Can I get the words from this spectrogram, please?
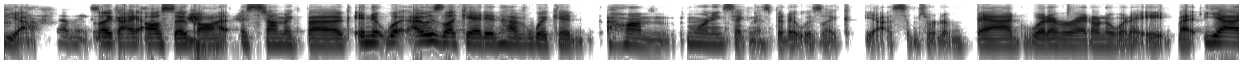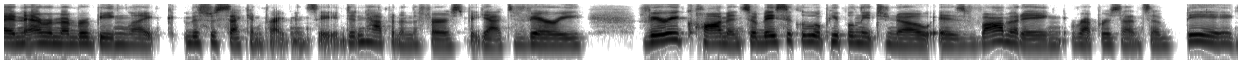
Yeah. That makes like I also got a stomach bug, and it. wa- I was lucky I didn't have wicked um morning sickness, but it was like yeah, some sort of bad whatever. I don't know what I ate, but yeah, and I remember being like, this was second pregnancy. It didn't happen in the first, but yeah, it's very, very common. So basically, what people need to know is vomiting represents a big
